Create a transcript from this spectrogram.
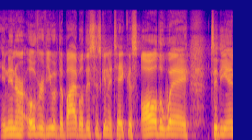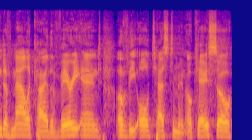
And in our overview of the Bible, this is going to take us all the way to the end of Malachi, the very end of the Old Testament. Okay, so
